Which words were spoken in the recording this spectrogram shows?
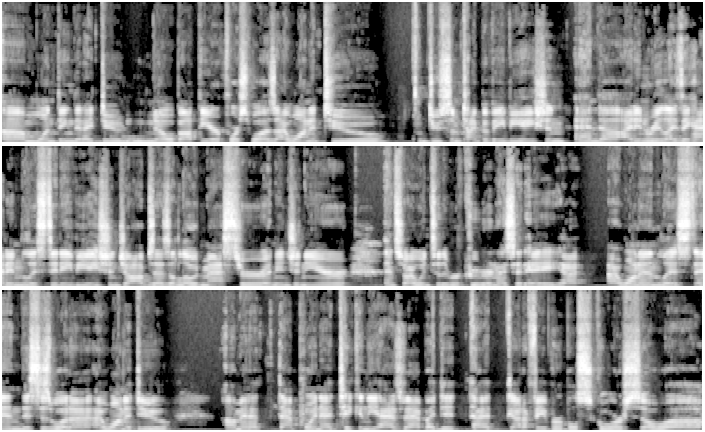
Um, one thing that I do know about the Air Force was I wanted to do some type of aviation. And uh, I didn't realize they had enlisted aviation jobs as a loadmaster, an engineer. And so I went to the recruiter and I said, Hey, I, I want to enlist, and this is what I, I want to do. Um, and at that point, I'd taken the ASVAB. I did. I got a favorable score. So uh,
